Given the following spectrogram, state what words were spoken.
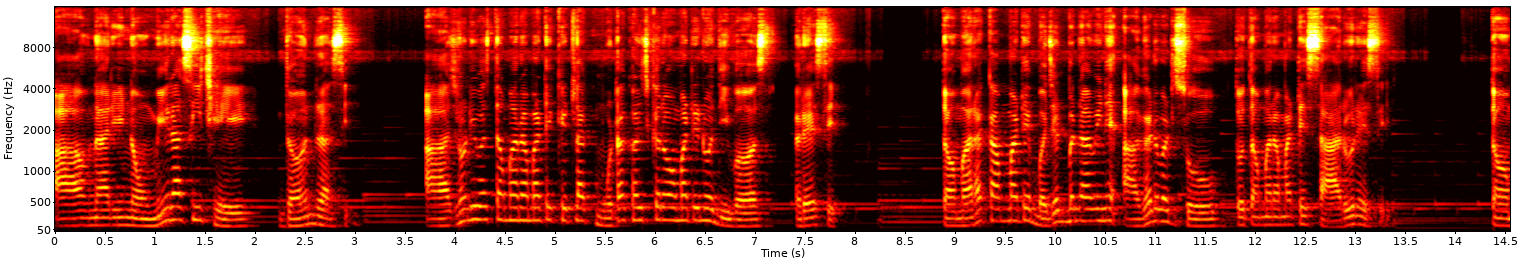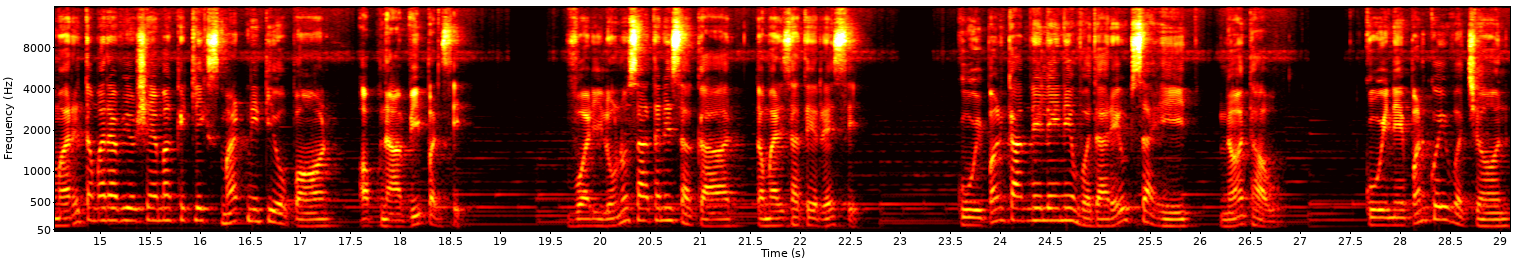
આવનારી નવમી રાશિ છે ધન રાશિ. આજનો દિવસ તમારા માટે કેટલાક મોટા ખર્ચ કરવા માટેનો દિવસ રહેશે. તમારા કામ માટે બજેટ બનાવીને આગળ વધશો તો તમારા માટે સારું રહેશે. તમારે તમારા વ્યવસાયમાં કેટલીક સ્માર્ટ નીતિઓ પણ અપનાવવી પડશે. વડીલોનો સાથ અને સહકાર તમારી સાથે રહેશે. કોઈ પણ કામને લઈને વધારે ઉત્સાહિત ન થાઓ કોઈને પણ કોઈ વચન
